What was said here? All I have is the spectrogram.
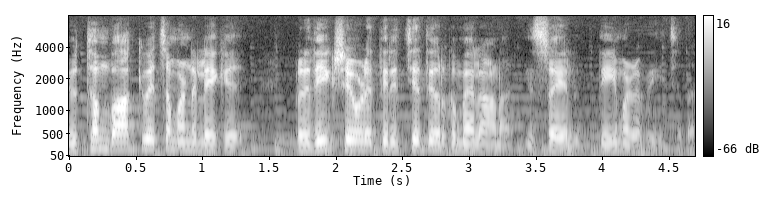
യുദ്ധം ബാക്കിവെച്ച മണ്ണിലേക്ക് പ്രതീക്ഷയോടെ തിരിച്ചെത്തിയവർക്ക് മേലാണ് ഇസ്രായേൽ തീമഴ പെയ്ച്ചത്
